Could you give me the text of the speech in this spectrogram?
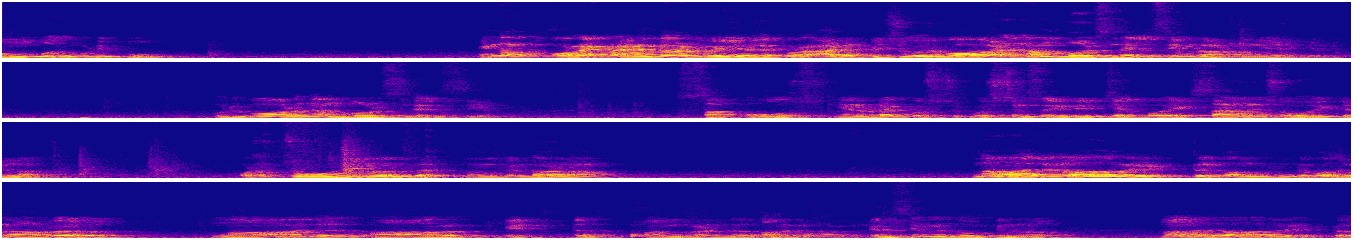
ഒമ്പത് കൂടി പോകും ഇനി നമുക്ക് കുറെ റാൻഡായിട്ട് വലിയ വലിയ അടുപ്പിച്ച് ഒരുപാട് നമ്പേഴ്സിന്റെ എൽ സി എം കാണണമെന്ന് വിചാരിക്കും. ഒരുപാട് numbers L C M suppose ഇവിടെ കുറച്ച് ക്വസ്റ്റ്യൻസ് എഴുതി ചിലപ്പോൾ എക്സാമിന് ചോദിക്കുന്ന കുറച്ച് ചോദ്യങ്ങളുണ്ട്. നമുക്ക് എന്താണ് നാല് ആറ് എട്ട് പന്ത്രണ്ട് പതിനാറ്. നാല് ആറ് എട്ട് പന്ത്രണ്ട് പതിനാറ്. എൽ സി എം ഇട്ട് നോക്കുന്നത് നാല് ആറ് എട്ട്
